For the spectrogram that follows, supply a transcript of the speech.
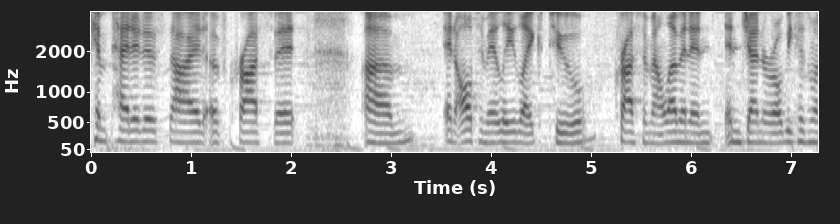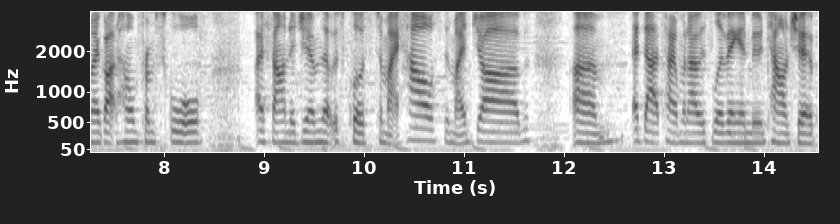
competitive side of CrossFit. Um, and ultimately, like to CrossFit Mount Lebanon in, in general, because when I got home from school, I found a gym that was close to my house and my job. Um, at that time, when I was living in Moon Township,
